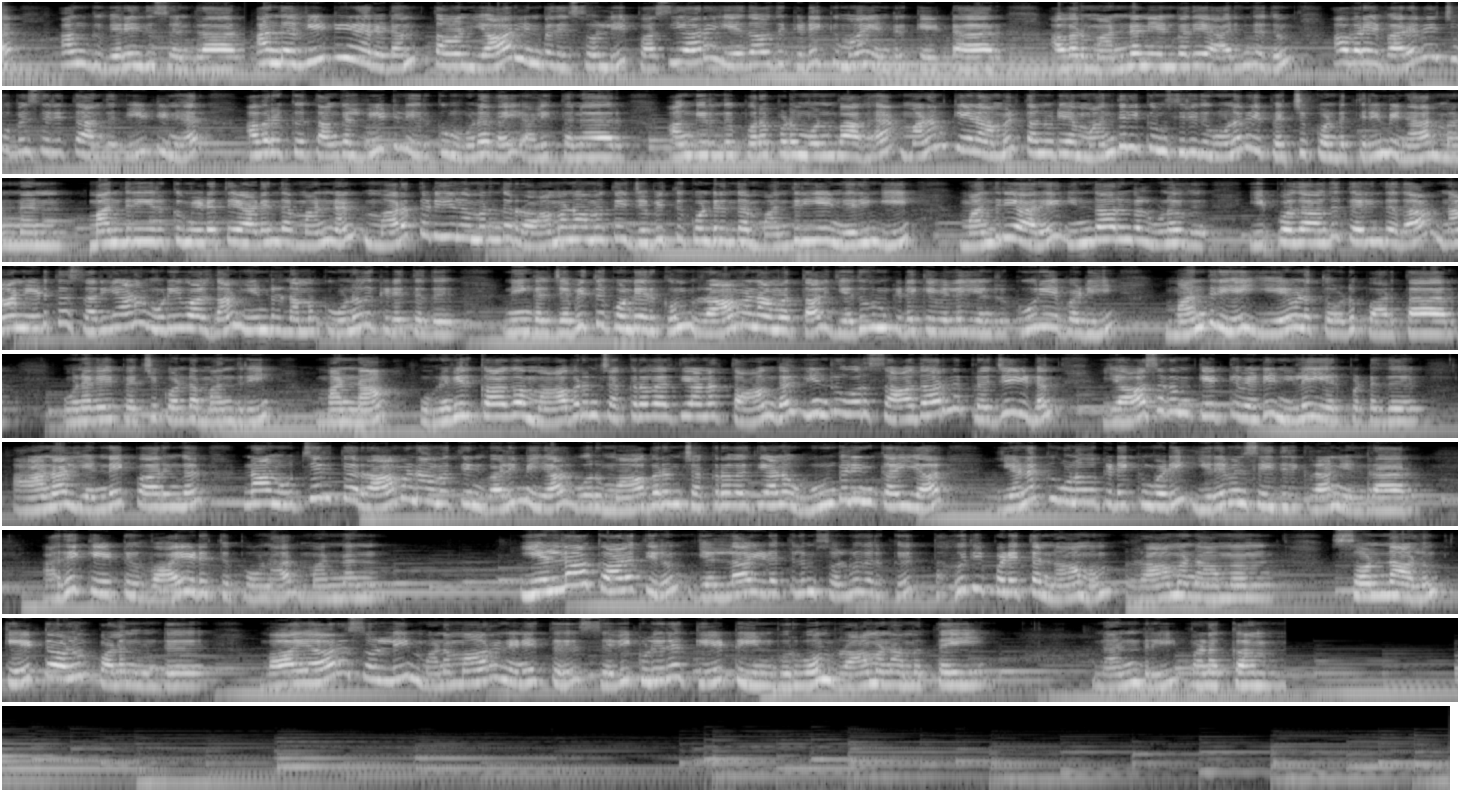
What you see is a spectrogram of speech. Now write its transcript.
அங்கு விரைந்து சென்றார். அந்த வீட்டினரிடம் தான் யார் என்பதை சொல்லி பசியார ஏதாவது கிடைக்குமா? என்று கேட்டார். அவர் மன்னன் என்பதை அறிந்ததும் அவரை வரவேற்று உபசரித்த அந்த வீட்டினர் அவருக்கு தங்கள் வீட்டில் இருக்கும் உணவை அளித்தனர். அங்கிருந்து புறப்படும் முன்பாக மனம் கேளாமல் தன்னுடைய மந்திரிக்கும் சிறிது உணவை பெற்றுக்கொண்டு திரும்பினார் மன்னன். மந்திரி இருக்கும் இடத்தை அடைந்த மன்னன் மரத்தடியில் அமர்ந்து ராமநாமத்தை ஜெபித்துக் கொண்டிருந்த மந்திரியை நெருங்கி மந்திரியாரே இந்தாருங்கள் உணவு. இப்போதாவது தெரிந்ததா? நான் எடுத்த சரியான முடிவால் தான் இன்று நமக்கு உணவு கிடைத்தது. நீங்கள் ஜெபித்து கொண்டிருக்கும் ராமநாமத்தால் எதுவும் கிடைக்கவில்லை என்று கூறியபடி மந்திரியை ஏவனத்தோடு பார்த்தார். உணவை பெற்றுக்கொண்ட மந்திரி மன்னா உணவிற்காக மாபெரும் சக்கரவர்த்தியான தாங்கள் இன்று ஒரு சாதாரண பிரஜையிடம் யாசகம் கேட்க வேண்டிய நிலை ஏற்பட்டது. ஆனால் என்னை பாருங்கள் நான் உச்சரித்த ராமநாமத்தின் வலிமையால் ஒரு மாபெரும் சக்கரவர்த்தியான உங்களின் கையால் எனக்கு உணவு கிடைக்கும்படி இறைவன் செய்திருக்கிறான் என்றார். அதை கேட்டு வாயெடுத்து போனார் மன்னன். எல்லா காலத்திலும் எல்லா இடத்திலும் சொல்வதற்கு தகுதி படைத்த நாமம் ராமநாமம். சொன்னாலும் கேட்டாலும் பலன் உண்டு. வாயார சொல்லி மனமாற நினைத்து செவிக்குளிர கேட்டு இன்புறுவோம் ராமநாமத்தை. நன்றி வணக்கம்.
